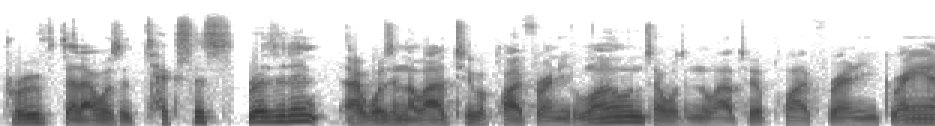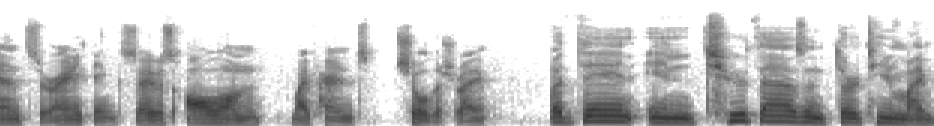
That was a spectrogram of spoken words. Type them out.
prove that I was a Texas resident. I wasn't allowed to apply for any loans, I wasn't allowed to apply for any grants or anything. So it was all on my parents' shoulders, right? But then in 2013, my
